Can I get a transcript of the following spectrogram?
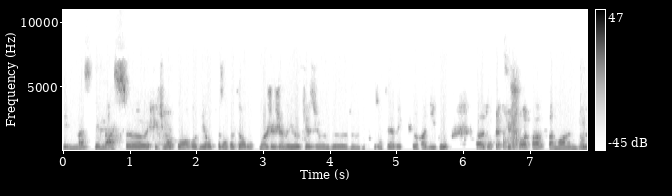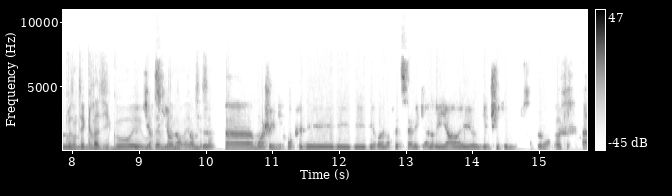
des masses, des masses. Euh, effectivement, pour en revenir au présentateur, donc moi j'ai jamais eu l'occasion de, de, de présenter avec euh, Radigo, Euh, donc là-dessus je saurais pas vraiment même Donc de, présenter Cradigo de et dire s'il y en a Woodham en ouais, termes c'est ça Euh, moi j'ai uniquement fait des, des, des, des runs, en fait c'est avec Adrien et euh, Genshi Tony tout simplement. Ok. Euh,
